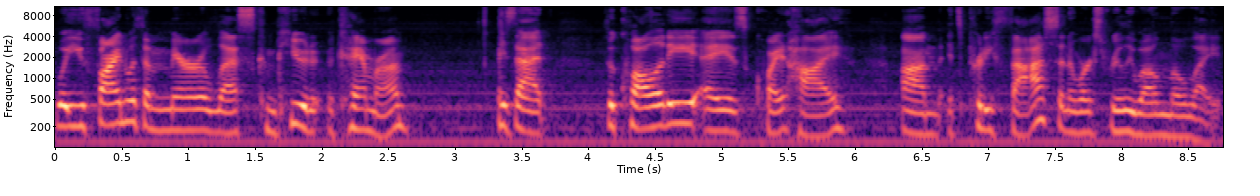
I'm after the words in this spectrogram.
what you find with a mirrorless computer camera is that the quality a is quite high. Um, it's pretty fast and it works really well in low light.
